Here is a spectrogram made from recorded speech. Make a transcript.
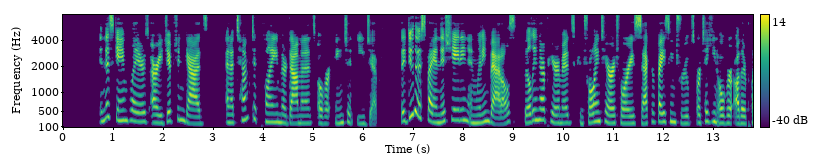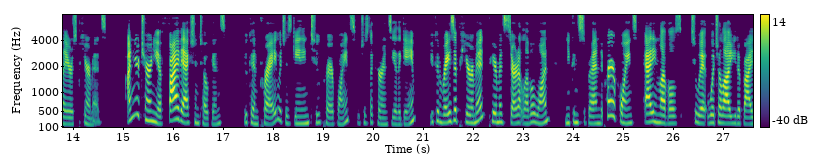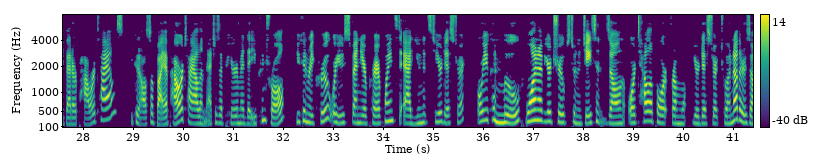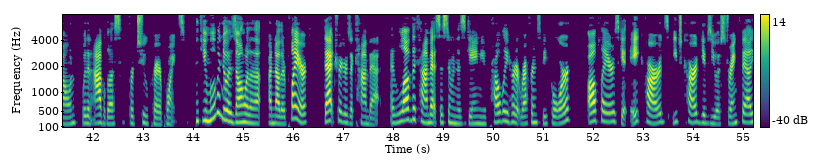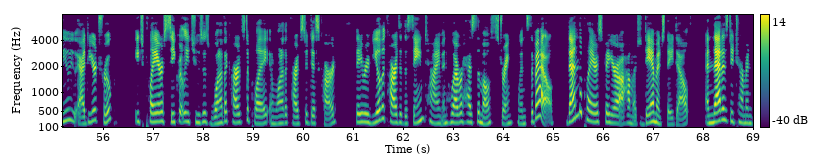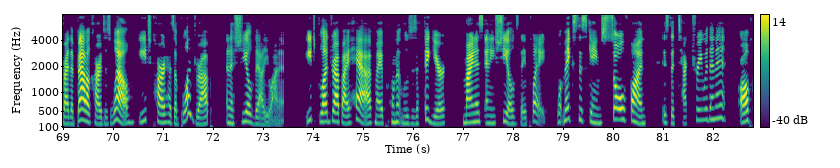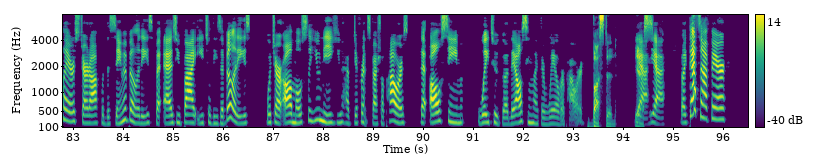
In this game, players are Egyptian gods and attempt to claim their dominance over ancient Egypt. They do this by initiating and winning battles, building their pyramids, controlling territories, sacrificing troops, or taking over other players' pyramids. On your turn, you have five action tokens. You can pray, which is gaining two prayer points, which is the currency of the game. You can raise a pyramid. Pyramids start at level one. You can spend prayer points, adding levels to it, which allow you to buy better power tiles. You can also buy a power tile that matches a pyramid that you control. You can recruit, where you spend your prayer points to add units to your district. Or you can move one of your troops to an adjacent zone or teleport from your district to another zone with an obelisk for two prayer points. If you move into a zone with a- another player, that triggers a combat. I love the combat system in this game. You've probably heard it referenced before. All players get eight cards. Each card gives you a strength value you add to your troop. Each player secretly chooses one of the cards to play and one of the cards to discard. They reveal the cards at the same time, and whoever has the most strength wins the battle. Then the players figure out how much damage they dealt, and that is determined by the battle cards as well. Each card has a blood drop and a shield value on it. Each blood drop I have, my opponent loses a figure minus any shields they played. What makes this game so fun is the tech tree within it. All players start off with the same abilities, but as you buy each of these abilities, which are all mostly unique, you have different special powers that all seem way too good. They all seem like they're way overpowered. Busted. Yes. Yeah, yeah. Like, that's not fair.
